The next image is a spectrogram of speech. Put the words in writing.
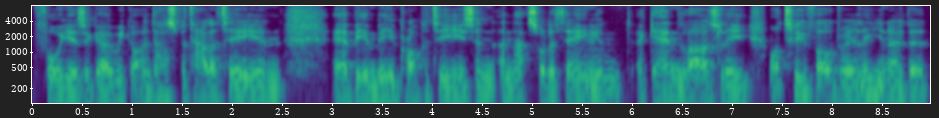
four years ago, we got into hospitality and Airbnb properties and and that sort of thing. And again, largely, well, twofold really. You know, the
